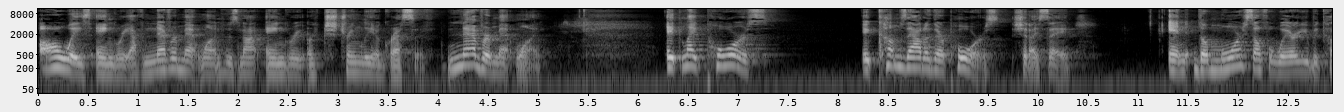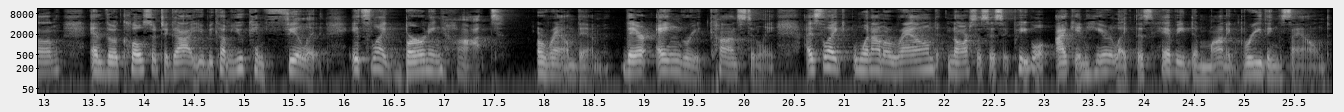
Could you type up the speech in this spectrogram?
always angry. I've never met one who's not angry or extremely aggressive. Never met one. It like pours, it comes out of their pores, should I say. And the more self aware you become and the closer to God you become, you can feel it. It's like burning hot around them. They're angry constantly. It's like when I'm around narcissistic people, I can hear like this heavy demonic breathing sound.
